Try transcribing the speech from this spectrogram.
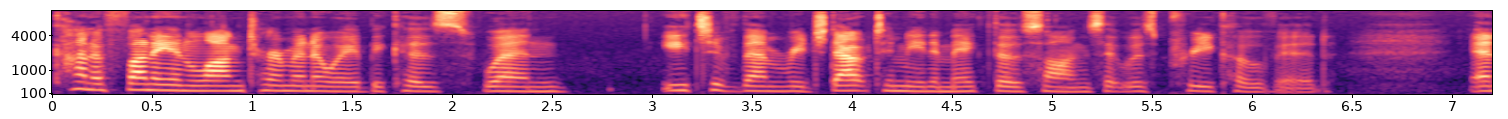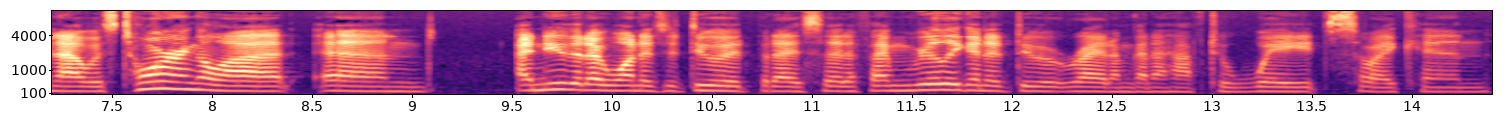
kind of funny and long term in a way because when each of them reached out to me to make those songs, it was pre-COVID, and I was touring a lot, and I knew that I wanted to do it, but I said if I'm really going to do it right, I'm going to have to wait so I can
